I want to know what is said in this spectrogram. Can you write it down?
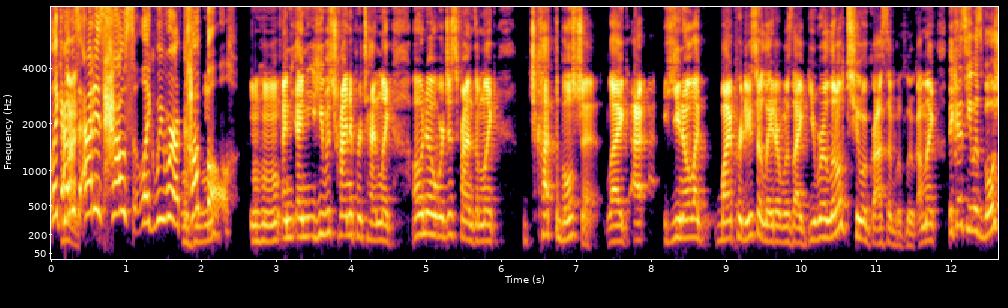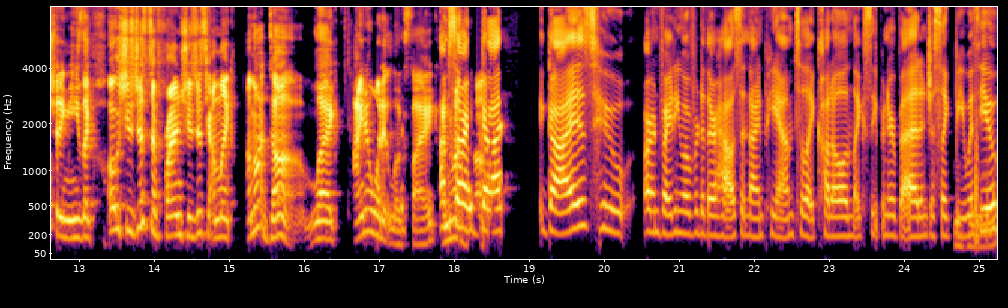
Like I was at his house, like we were a Mhm. couple. hmm And and he was trying to pretend like, oh no, we're just friends. I'm like, cut the bullshit. Like, I, you know, like my producer later was like, you were a little too aggressive with Luke. I'm like, because he was bullshitting me. He's like, oh, she's just a friend. She's just here. I'm like, I'm not dumb. Like, I know what it looks like. I'm, not sorry, dumb. guy, guys who are inviting you over to their house at 9 p.m. to like cuddle and like sleep in your bed and just like be with Mm-hmm. you.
